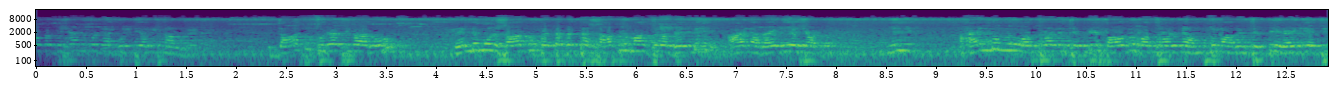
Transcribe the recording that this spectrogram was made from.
ఇంకొక విషయాన్ని కూడా నేను గుర్తు చేస్తున్నాను. దాసు సురేష్ గారు రెండు మూడు సార్లు పెద్ద పెద్ద షాపింగ్ మాల్స్లో వెళ్ళి ఆయన రైడ్ చేశాడు. ఈ హ్యాండ్లూమ్ వస్త్రాలని చెప్పి పౌరు వస్త్రాలని అమ్ముతున్నారని చెప్పి రైడ్ చేసి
